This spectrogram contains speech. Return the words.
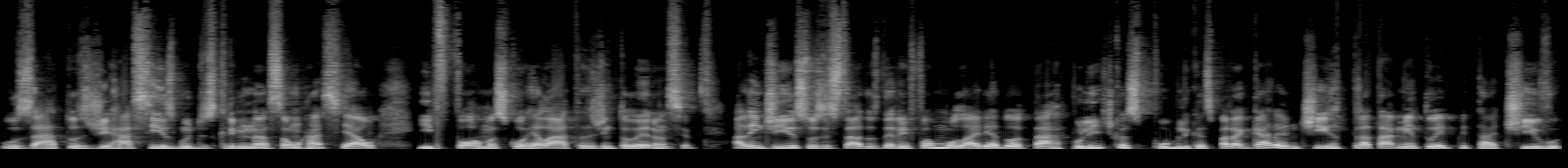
os atos de racismo, discriminação racial e formas correlatas de intolerância. Além disso, os Estados devem formular e adotar políticas públicas para garantir tratamento equitativo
